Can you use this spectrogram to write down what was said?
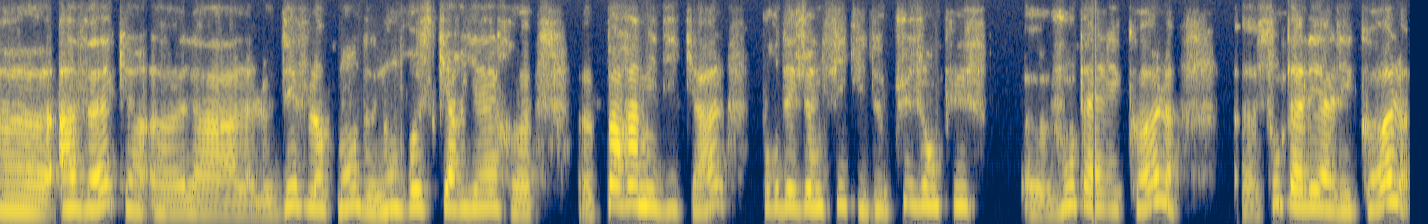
heu, avec, le développement de nombreuses carrières, paramédicales pour des jeunes filles qui de plus en plus, vont à l'école, sont allées à l'école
